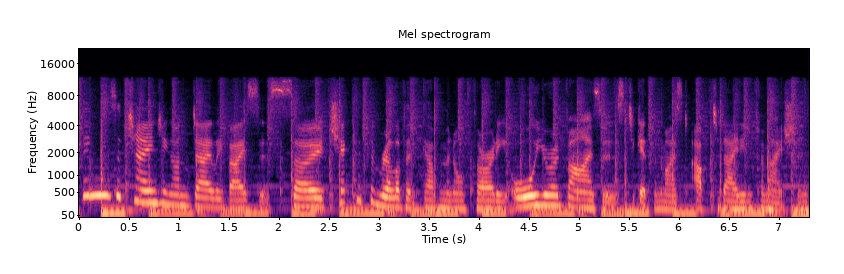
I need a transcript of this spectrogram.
things are changing on a daily basis. So check with the relevant government authority or your advisors to get the most up to date information.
